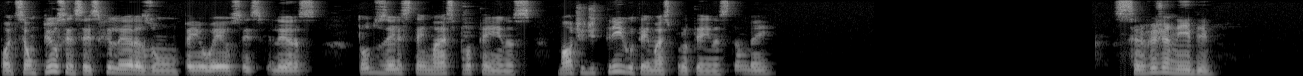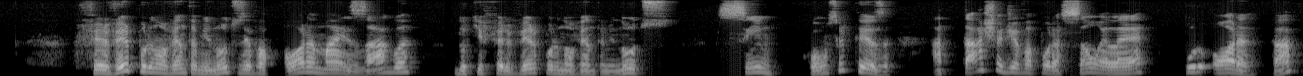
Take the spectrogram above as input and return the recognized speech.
pode ser um Pilsen seis fileiras, um Pale Ale seis fileiras. Todos eles têm mais proteínas. Malte de trigo tem mais proteínas também. Cerveja Nib. Ferver por 90 minutos evapora mais água do que ferver por 90 minutos? Sim, com certeza. A taxa de evaporação ela é por hora, tá?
